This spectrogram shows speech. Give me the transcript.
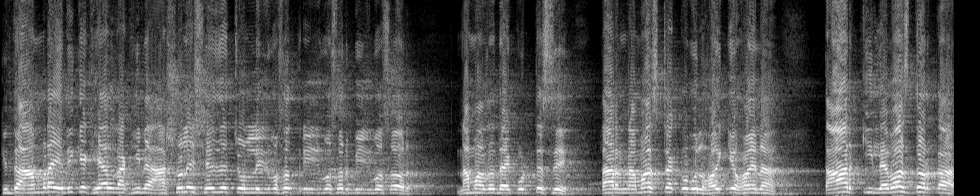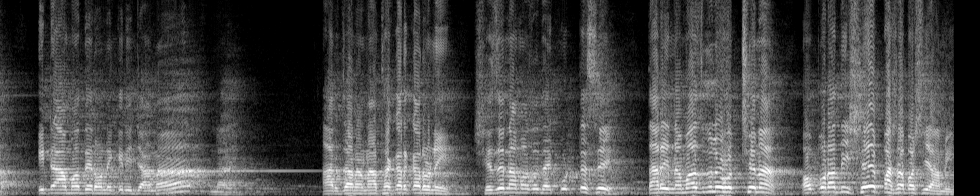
কিন্তু আমরা এদিকে খেয়াল রাখি না। আসলে সে যে চল্লিশ বছর, ত্রিশ বছর, বিশ বছর নামাজ আদায় করতেছে, তার নামাজটা কবুল হয় কি হয় না, তার কি লেবাস দরকার, এটা আমাদের অনেকেরই জানা নাই। আর যারা না থাকার কারণে সে যে নামাজ আদায় করতেছে তার এই নামাজগুলো হচ্ছে না, অপরাধী সে, পাশাপাশি আমি।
